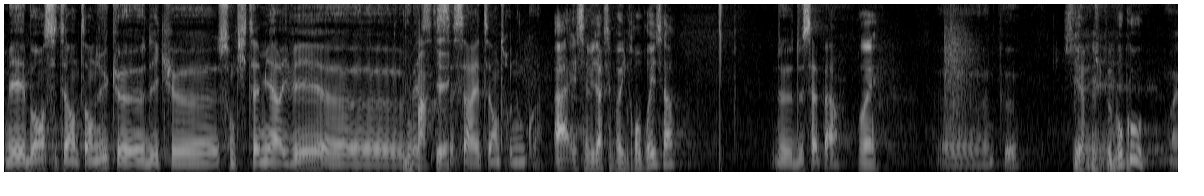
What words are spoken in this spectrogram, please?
Mais bon, c'était entendu que dès que son petit ami arrivait, euh, Vous ben, partiez. ça s'arrêtait entre nous. Quoi. Ah, et ça veut dire que c'est pas une tromperie, ça? De, de sa part? Ouais. Euh, Un peu. Si, un petit peu beaucoup. Ouais.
